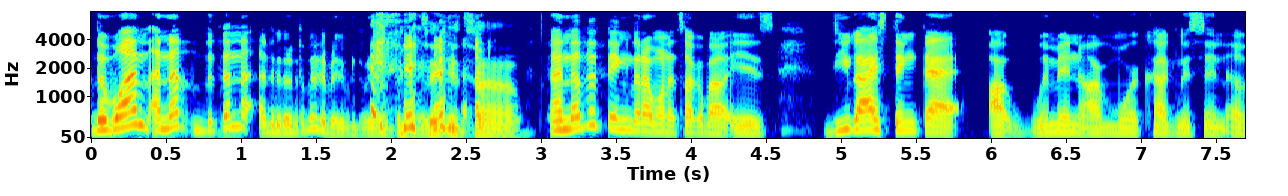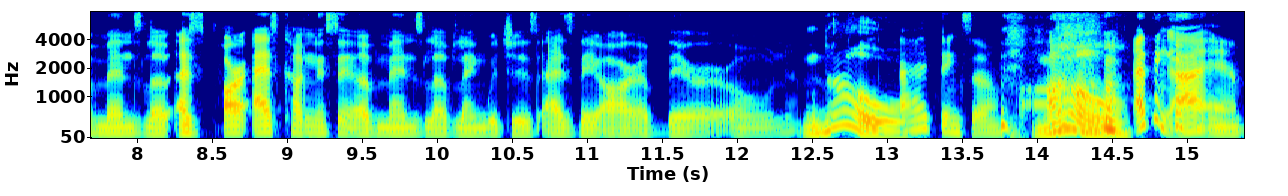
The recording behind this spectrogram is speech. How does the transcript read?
the one another the thing, Take your time. another thing that I want to talk about is: Do you guys think that uh, women are more cognizant of men's love as are as cognizant of men's love languages as they are of their own? No. I think so. No. I think I am.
